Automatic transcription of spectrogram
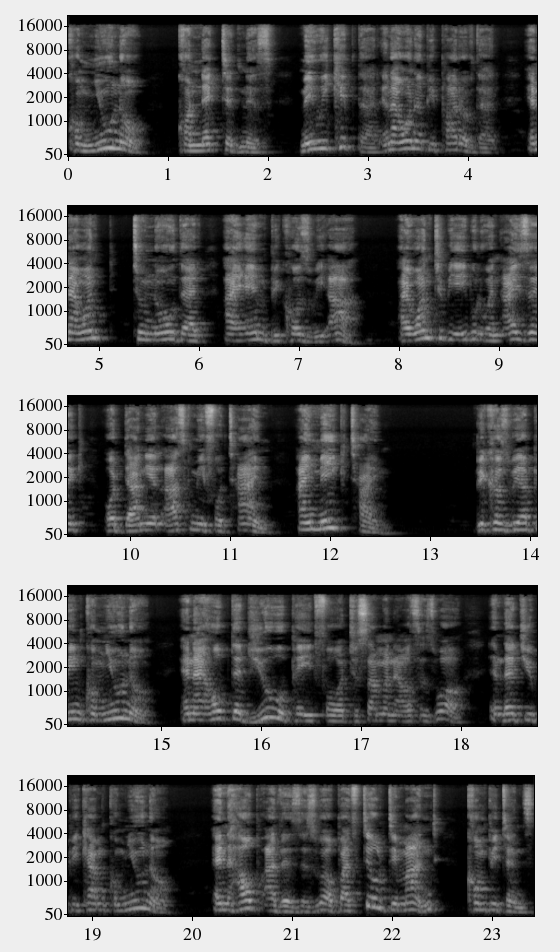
communal connectedness. May we keep that. And I want to be part of that. And I want to know that I am because we are. I want to be able, when Isaac or Daniel ask me for time, I make time because we are being communal. And I hope that you will pay it forward to someone else as well, and that you become communal and help others as well, but still demand competence,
